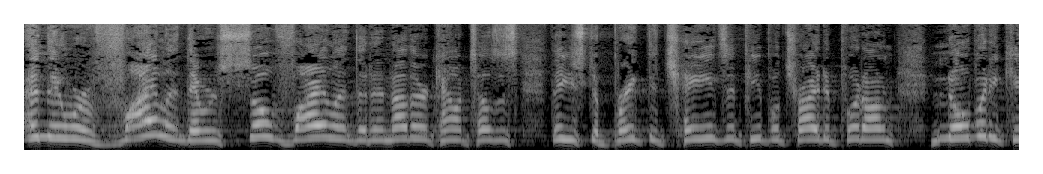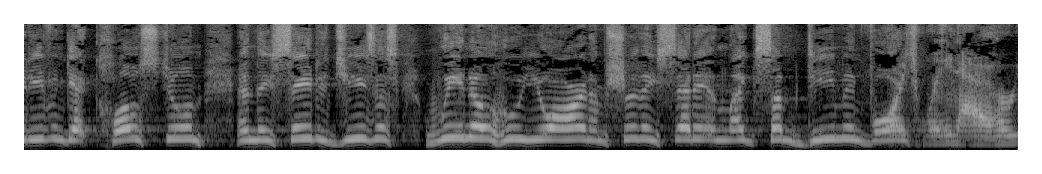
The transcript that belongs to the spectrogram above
And they were violent. They were so violent that another account tells us they used to break the chains that people tried to put on. Them. Nobody could even get close to them. And they say to Jesus, We know who you are. And I'm sure they said it in like some demon voice. We know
